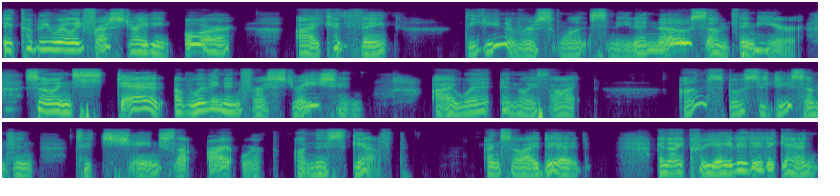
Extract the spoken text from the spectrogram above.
it could be really frustrating, or I could think the universe wants me to know something here. So instead of living in frustration, I went and I thought, I'm supposed to do something to change the artwork on this gift. And so I did. And I created it again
